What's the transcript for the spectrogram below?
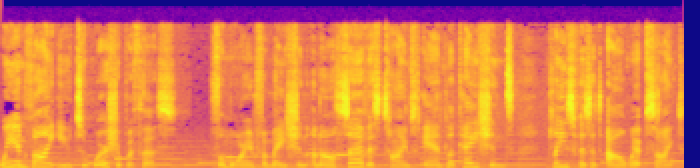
We invite you to worship with us. For more information on our service times and locations, please visit our website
